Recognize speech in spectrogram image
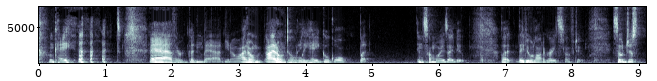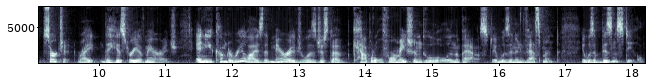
okay, ah, they're good and bad. You know, I don't, I don't totally hate Google, but in some ways I do. But they do a lot of great stuff too. So just search it, right? The history of marriage. And you come to realize that marriage was just a capital formation tool in the past. It was an investment, it was a business deal.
